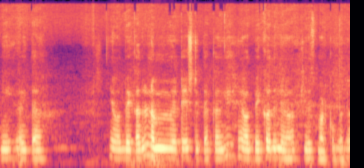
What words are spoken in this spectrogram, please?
ಚಟ್ನಿ ಆಯಿತಾ? ಯಾವ್ದು ಬೇಕಾದರೂ ನಮ್ಮ ಟೇಸ್ಟಿಗೆ ತಕ್ಕಂಗೆ ಯಾವ್ದು ಬೇಕೋ ಅದನ್ನು ಯೂಸ್ ಮಾಡ್ಕೊಬೋದು.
